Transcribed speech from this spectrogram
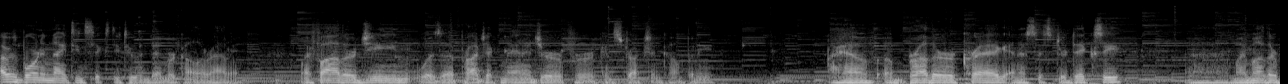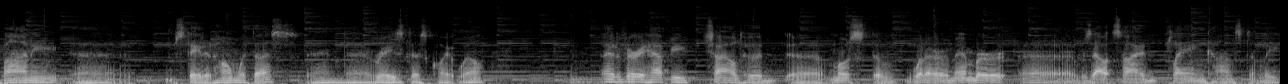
I was born in 1962 in Denver, Colorado. My father, Gene, was a project manager for a construction company. I have a brother, Craig, and a sister, Dixie. Uh, my mother, Bonnie, uh, stayed at home with us and uh, raised us quite well. I had a very happy childhood. Uh, most of what I remember uh, was outside playing constantly,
